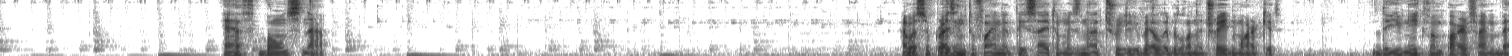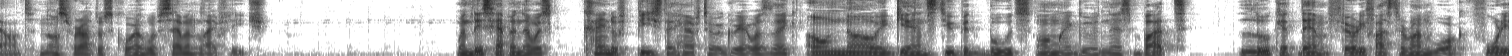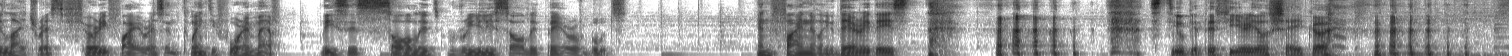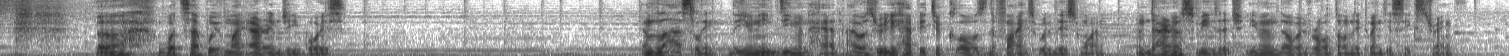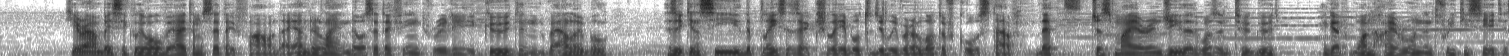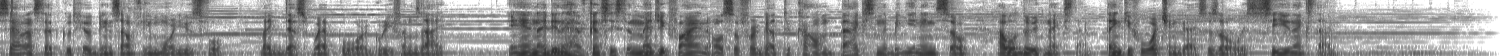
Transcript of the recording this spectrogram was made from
Eth Bone Snap. I was surprising to find that this item is not really valuable on the trade market. The unique Vampire belt, Nosferatu's coil with 7 life leech. When this happened I was kind of pissed I have to agree, I was like, oh no, again stupid boots, oh my goodness, but look at them, 30 faster run walk, 40 light rest, 30 fire rest and 24 MF. This is solid, really solid pair of boots. And finally, there it is. Stupid ethereal Shako. what's up with my RNG boys? And lastly, the unique demon head. I was really happy to close the finds with this one. And Andariel's Visage, even though it rolled only 26 strength. Here are basically all the items that I found. I underlined those that I think really good and valuable as you can see, the place is actually able to deliver a lot of cool stuff. That's just my RNG that wasn't too good. I got one high rune and 3 TC87s that could have been something more useful, like Death's Web or Griffon's Eye. And I didn't have consistent magic find, also forgot to count packs in the beginning, so I will do it next time. Thank you for watching guys, as always, see you next time.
